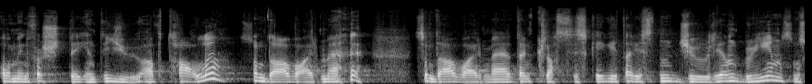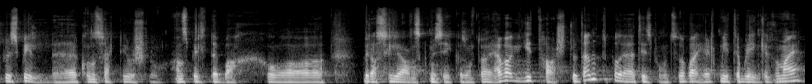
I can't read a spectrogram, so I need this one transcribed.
og min første intervjuavtale, som da var med som da var med den klassiske gitaristen Julian Bream, som skulle spille konsert i Oslo. Han spilte Bach og brasiliansk musikk. og sånt. Og jeg var gitarstudent på det tidspunktet, så det var helt midt i blinken for meg.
